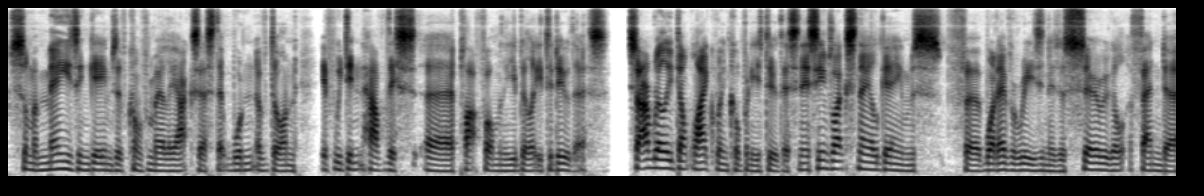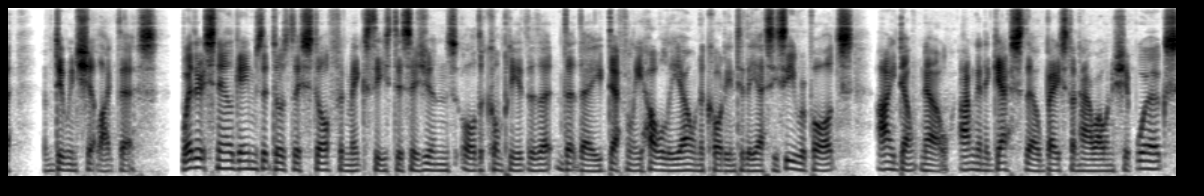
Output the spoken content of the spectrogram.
some amazing games have come from early access that wouldn't have done if we didn't have this uh, platform and the ability to do this. So I really don't like when companies do this, and it seems like Snail Games, for whatever reason, is a serial offender of doing shit like this. Whether it's Snail Games that does this stuff and makes these decisions, or the company that, that they definitely wholly own according to the SEC reports, I don't know. I'm going to guess, though, based on how ownership works,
